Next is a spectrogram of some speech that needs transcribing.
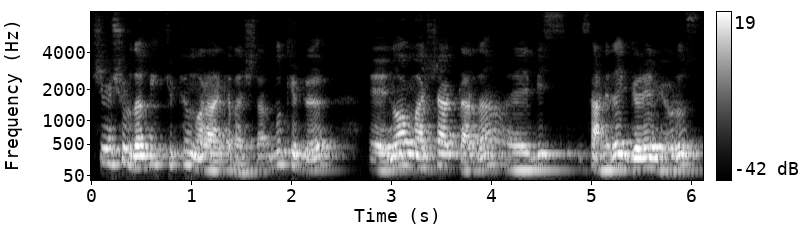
Şimdi şurada bir küpüm var arkadaşlar. Bu küpü e, normal şartlarda e, biz sahnede göremiyoruz.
